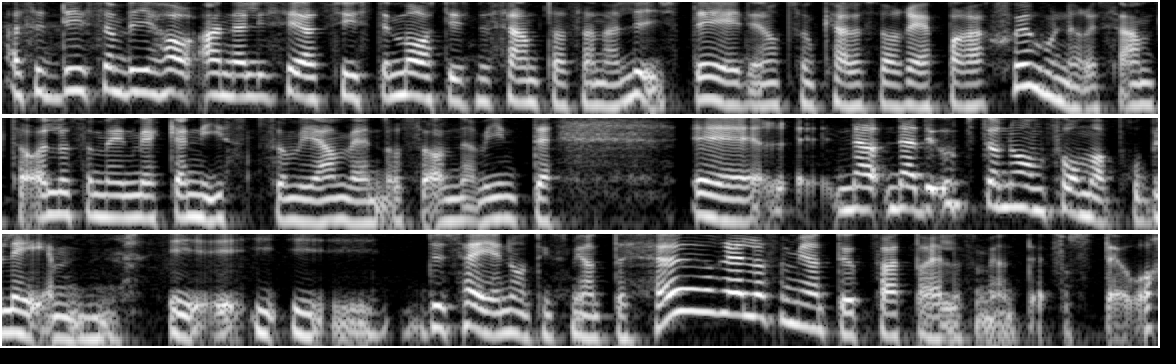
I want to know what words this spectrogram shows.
Alltså det som vi har analyserat systematiskt med samtalsanalys det är det något som kallas för reparationer i samtal eller som är en mekanism som vi använder oss av när vi inte Eh, när, när det uppstår någon form av problem, i, i, i, du säger någonting som jag inte hör eller som jag inte uppfattar eller som jag inte förstår.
